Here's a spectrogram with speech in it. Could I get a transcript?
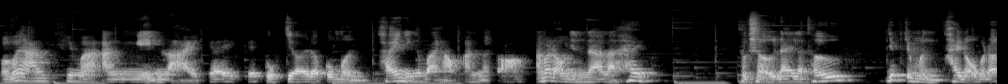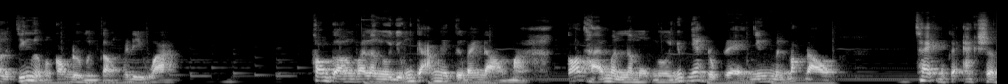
Và với anh, khi mà anh nghiệm lại cái cái cuộc chơi đó của mình, thấy những cái bài học anh là có, anh bắt đầu nhìn ra là, hey, thực sự đây là thứ giúp cho mình thay đổi và đó là chiến lược và con đường mình cần phải đi qua không cần phải là người dũng cảm ngay từ ban đầu mà có thể mình là một người nhút nhát rụt rè, nhưng mình bắt đầu take một cái action.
